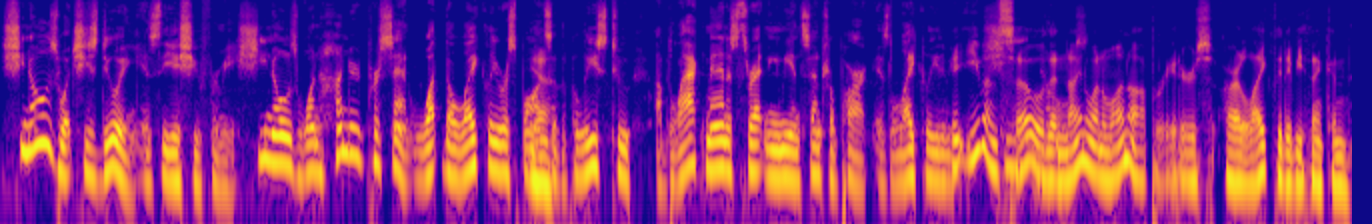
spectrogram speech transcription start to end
she knows what she's doing is the issue for me. She knows 100% what the likely response Yeah. of the police to a black man is threatening me in Central Park is likely to be. Even She so, the 911 operators are likely to be thinking,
